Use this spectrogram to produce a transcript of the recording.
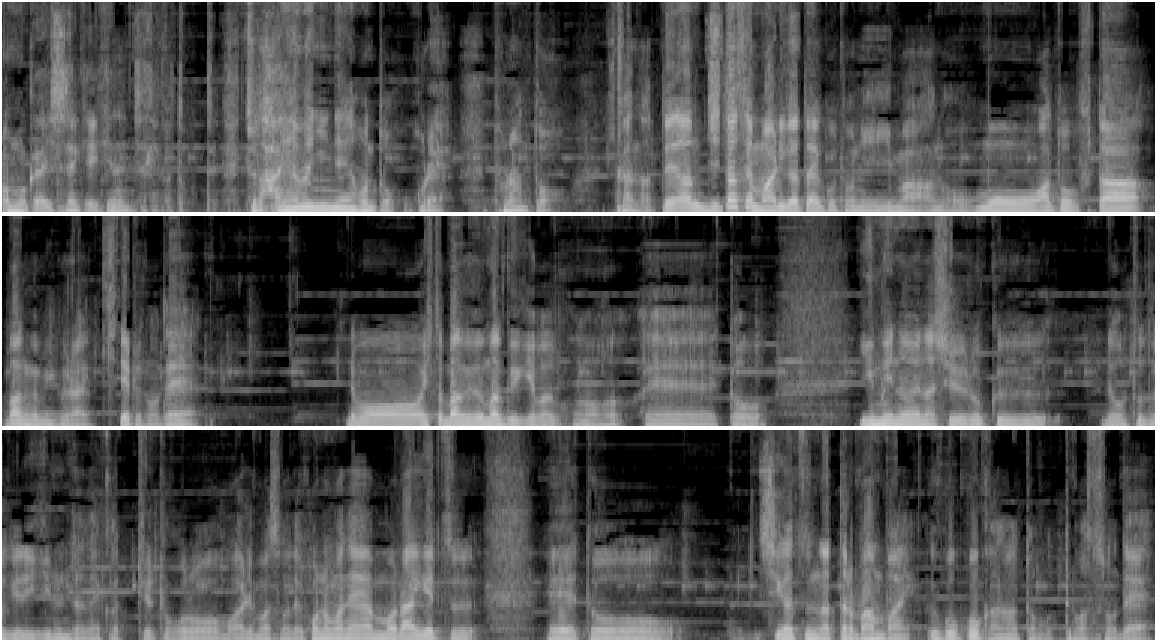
お迎えしなきゃいけないんじゃないかと思って。ちょっと早めにね、ほんと、これ、取らんといかんなって。あの、自他戦もありがたいことに、今、あの、もう、あと2番組ぐらい来てるので、で、もう一番組うまくいけば、この、えっ、と、夢のような収録でお届けできるんじゃないかっていうところもありますので、このまね、もう来月、えっ、と、4月になったらバンバン動こうかなと思ってますので、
